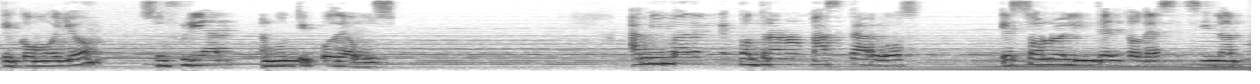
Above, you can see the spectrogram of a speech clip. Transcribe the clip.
que como yo, sufrían algún tipo de abuso. A mi madre le encontraron más cargos que solo el intento de asesinato.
